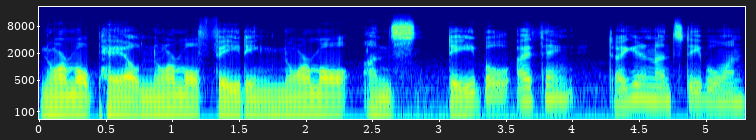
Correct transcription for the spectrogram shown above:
normal pale, normal fading, normal unstable, I think. Did I get an unstable one?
